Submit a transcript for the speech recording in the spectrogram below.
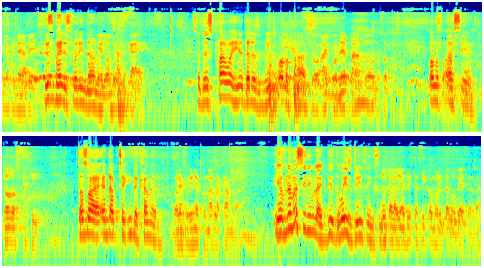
Es la primera vez this man is falling down que like el this. hombre se cae. So there's power here that has hit all of us. So, hay poder para todos nosotros. All of us here. Todos aquí. That's why I end up taking the camera. Por eso vine a tomar la cámara. You have never seen him like this, the way he's doing things. Nunca lo habías visto así como ahorita lo ves, ¿verdad?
